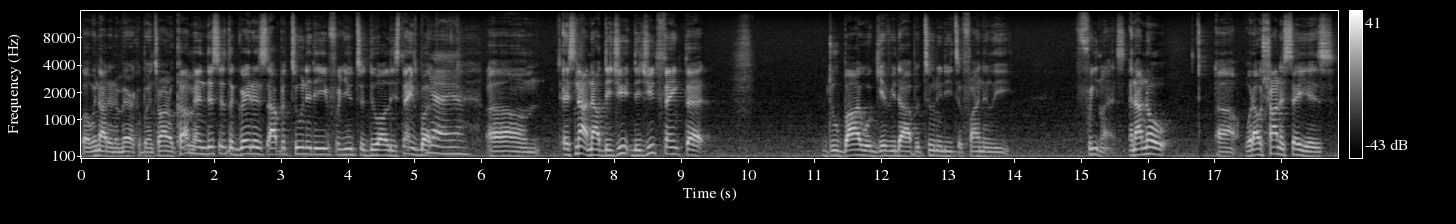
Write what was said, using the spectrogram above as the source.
well, we're not in America, but in Toronto, come and this is the greatest opportunity for you to do all these things. But yeah yeah um, it's not. Now, did you did you think that Dubai will give you the opportunity to finally freelance? And I know uh, what I was trying to say is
